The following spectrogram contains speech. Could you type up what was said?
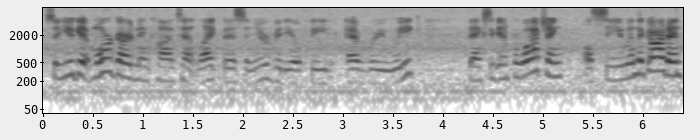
so you get more gardening content like this in your video feed every week. Thanks again for watching. I'll see you in the garden.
